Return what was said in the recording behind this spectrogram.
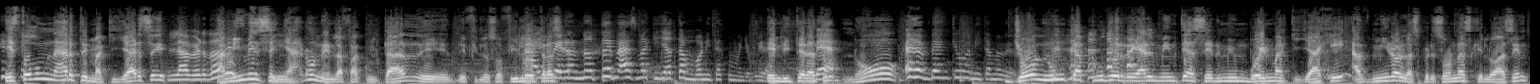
es todo un arte maquillarse La verdad a mí es me sí. enseñaron en la facultad de, de filosofía y Ay, letras pero no te has maquillado tan bonita como yo, mira. en literatura Vean, no vean qué bonita me veo. yo nunca pude realmente hacerme un buen maquillaje. Admiro a las personas que lo hacen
